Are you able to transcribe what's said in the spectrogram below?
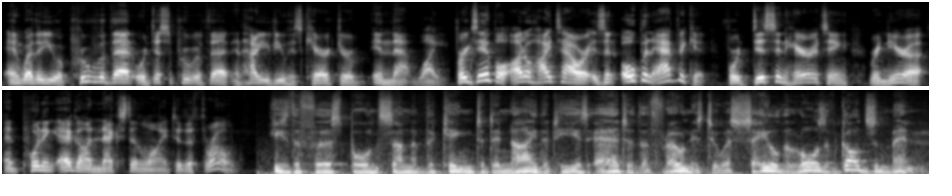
and whether you approve of that or disapprove of that, and how you view his character in that light. For example, Otto Hightower is an open advocate for disinheriting Rhaenyra and putting Aegon next in line to the throne. He's the firstborn son of the king. To deny that he is heir to the throne is to assail the laws of gods and men.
